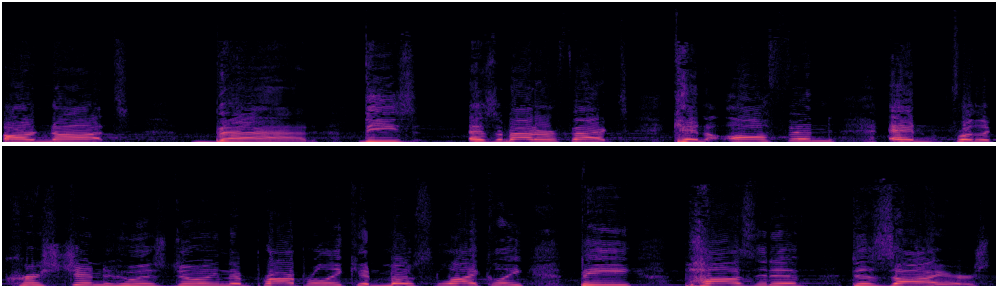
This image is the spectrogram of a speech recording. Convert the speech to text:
are not bad. These, as a matter of fact, can often, and for the Christian who is doing them properly, can most likely be positive desires.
